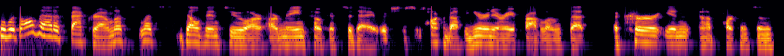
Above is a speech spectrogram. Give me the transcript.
Well, with all that as background, let's let's delve into our, our main focus today, which is to talk about the urinary problems that occur in uh, Parkinson's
